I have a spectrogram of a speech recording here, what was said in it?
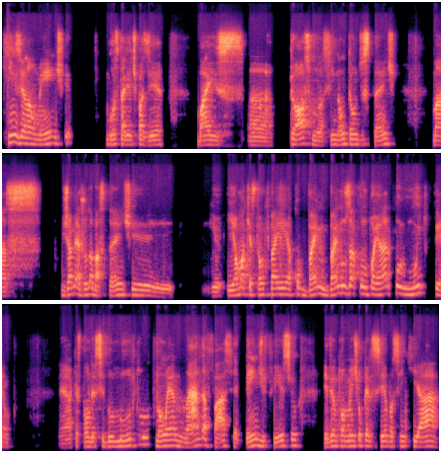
quinzenalmente, gostaria de fazer mais uh, próximo, assim, não tão distante, mas já me ajuda bastante e, é uma questão que vai, vai, vai nos acompanhar por muito tempo. É, a questão desse do luto não é nada fácil, é bem difícil, eventualmente eu percebo assim que há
